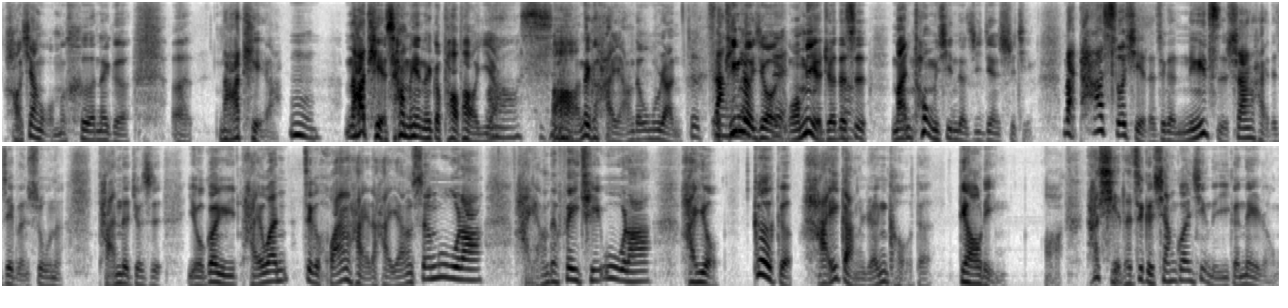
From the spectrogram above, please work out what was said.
好像我们喝那个呃拿铁啊，嗯，拿铁上面那个泡泡一样。哦，是啊，那个海洋的污染，听了就我们也觉得是蛮痛心的一件事情。那他所写的这个《女子山海》的这本书呢，谈的就是有关于台湾这个环海的海洋生物啦、海洋的废弃物啦，还有各个海港人口的凋零。啊，他写的这个相关性的一个内容，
